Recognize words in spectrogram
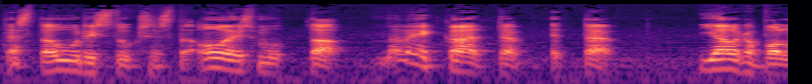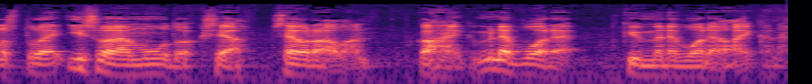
tästä uudistuksesta olisi, mutta mä veikkaan, että, että jalkapallossa tulee isoja muutoksia seuraavan 20 vuoden, 10 vuoden aikana.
